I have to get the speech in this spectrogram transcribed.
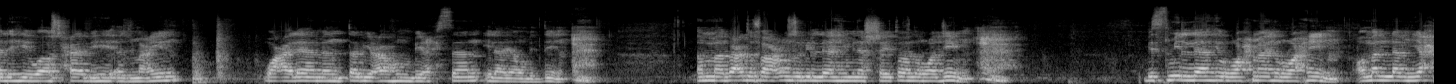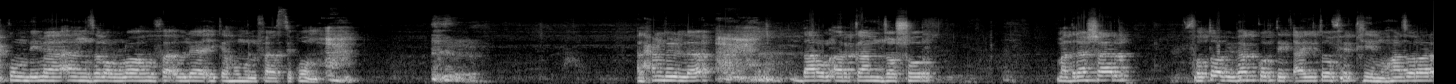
آله وأصحابه أجمعين وعلى من تبعهم بإحسان إلى يوم الدين. أما بعد فأعوذ بالله من الشيطان الرجيم. بسم الله الرحمن الرحيم. ومن لم يحكم بما أنزل الله فأولئك هم الفاسقون. আলহামদুলিল্লাহ, দারুল আরকাম যশোর মাদ্রাসার ফতোয়া বিভাগ কর্তৃক আয়োজিত ফেকি মহাজরার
